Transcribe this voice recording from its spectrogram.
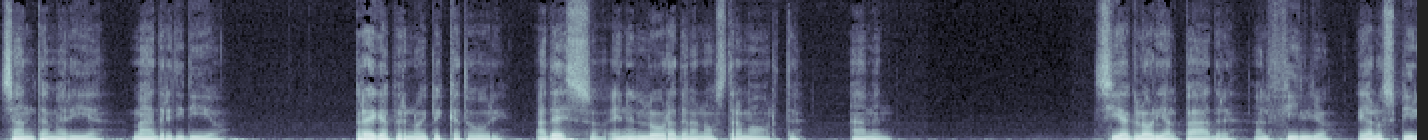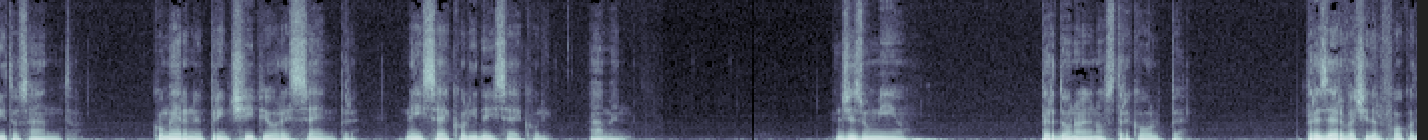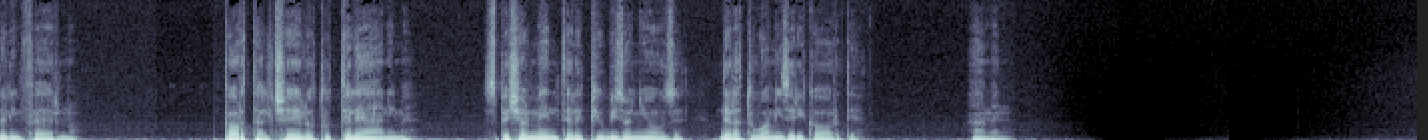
Santa Maria, Madre di Dio, prega per noi peccatori, adesso e nell'ora della nostra morte. Amen sia gloria al Padre, al Figlio e allo Spirito Santo, come era nel principio, ora e sempre, nei secoli dei secoli. Amen. Gesù mio, perdona le nostre colpe, preservaci dal fuoco dell'inferno, porta al cielo tutte le anime, specialmente le più bisognose della tua misericordia. Amen.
